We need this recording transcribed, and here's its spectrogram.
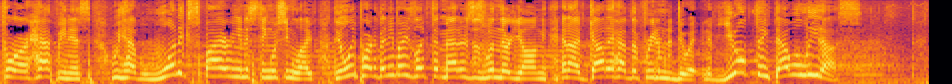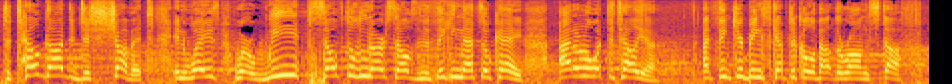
for our happiness. We have one expiring and extinguishing life. The only part of anybody's life that matters is when they're young, and I've got to have the freedom to do it. And if you don't think that will lead us, to tell God to just shove it in ways where we self delude ourselves into thinking that's okay, I don't know what to tell you. I think you're being skeptical about the wrong stuff.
